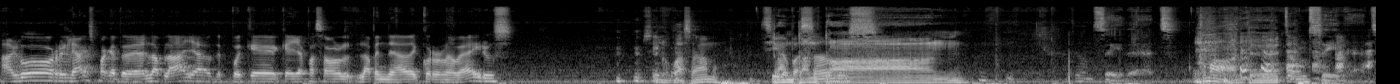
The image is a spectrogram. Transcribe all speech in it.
algo relax para que te des en la playa después que, que haya pasado la pendeja del coronavirus. Si lo pasamos. Si lo pasamos. tan. Don't say that. Come on, dude. Don't say that.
